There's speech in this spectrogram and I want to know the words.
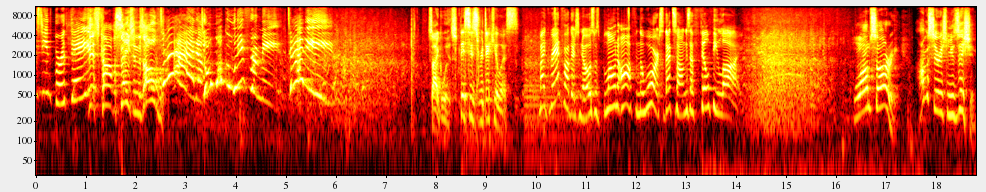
16th birthdays. This conversation is over. Dad! Don't walk away from me! Daddy! Sikowitz. This is ridiculous. My grandfather's nose was blown off in the war, so that song is a filthy lie. Well, I'm sorry. I'm a serious musician.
